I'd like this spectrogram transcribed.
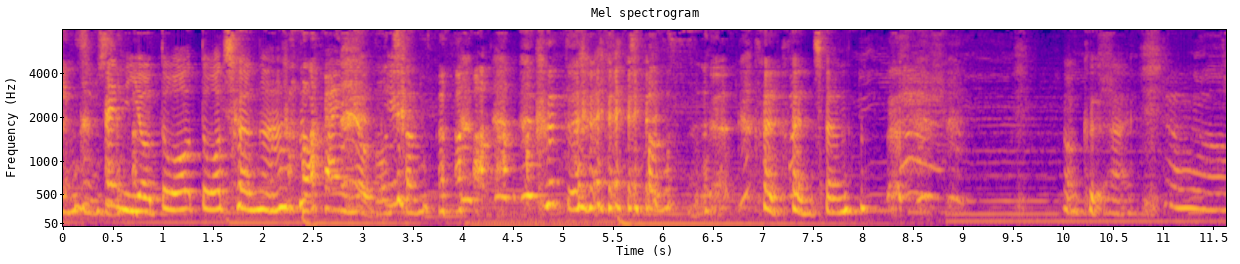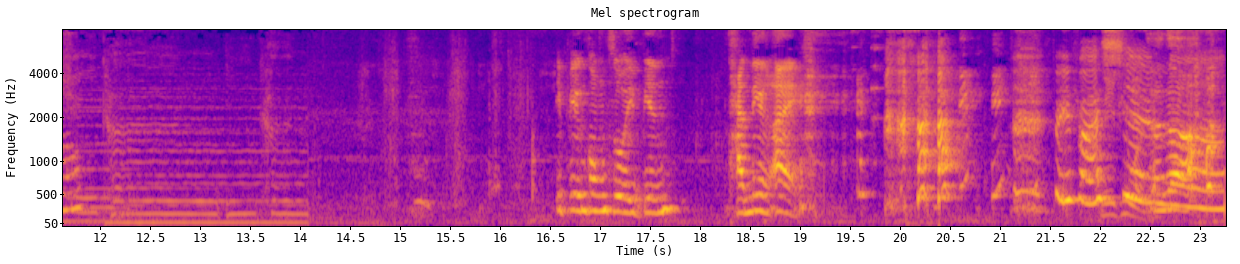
音？是不是？爱你有多多撑啊！爱你有多撑、啊？对，撑死，很很撑，好可爱。对啊。一边工作一边谈恋爱，被发现了，真的。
